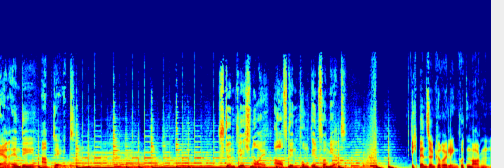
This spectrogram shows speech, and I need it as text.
RND Update. Stündlich neu. Auf den Punkt informiert. Ich bin Sönke Röhling. Guten Morgen.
